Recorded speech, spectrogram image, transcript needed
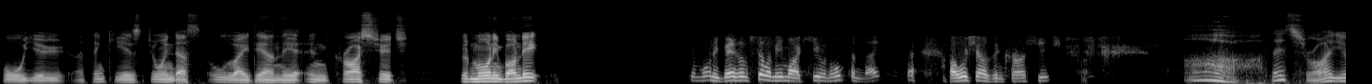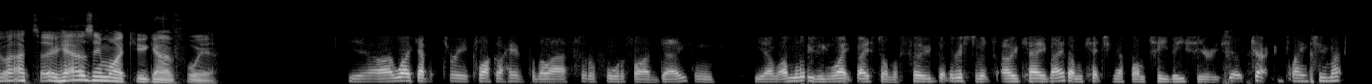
for you. I think he has joined us all the way down there in Christchurch. Good morning, Bondi. Good morning, Baz. I'm still in MIQ in Auckland, mate. I wish I was in Christchurch. Oh, that's right. You are too. How's MIQ going for you? Yeah, I woke up at three o'clock. I have for the last sort of four to five days, and yeah, I'm, I'm losing weight based on the food, but the rest of it's okay, mate. I'm catching up on TV series, so I can't complain too much.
